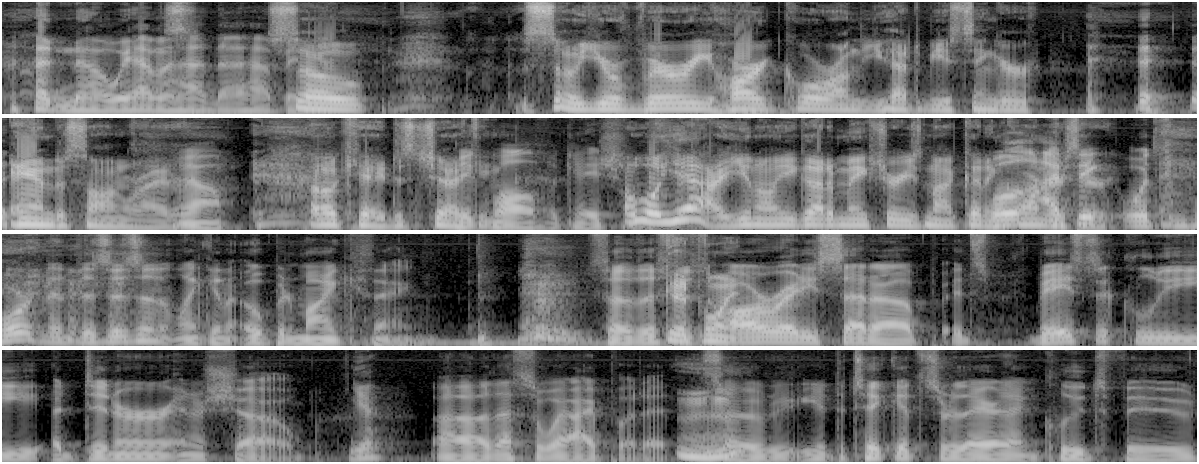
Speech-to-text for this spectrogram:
no, we haven't had that happen. So, so you're very hardcore on that. You have to be a singer and a songwriter. Yeah. Okay, just checking. Big qualification. Oh well, yeah. You know, you got to make sure he's not cutting Well, corners I think here. what's important is this isn't like an open mic thing. So this Good is point. already set up. It's basically a dinner and a show. Yeah. Uh, that's the way I put it. Mhm. So you, the tickets are there. That includes food,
